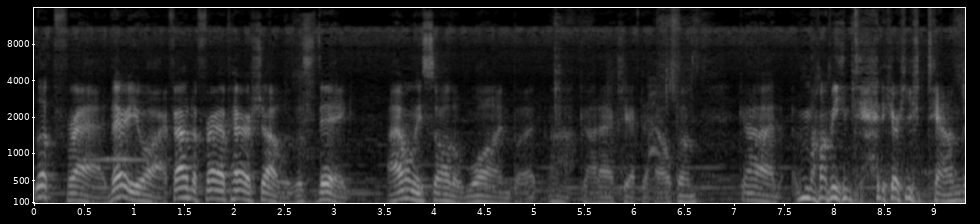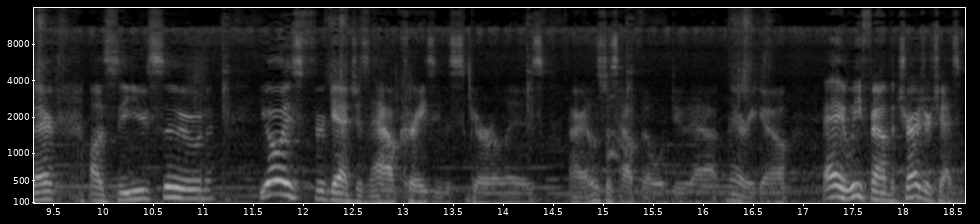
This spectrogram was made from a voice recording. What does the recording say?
Look, Frad. There you are. Found a Frad pair of shovels. Let's dig. I only saw the one, but oh god, I actually have to help him. God, mommy and daddy, are you down there? I'll see you soon. You always forget just how crazy this girl is. Alright, let's just help Bill do that. There we go. Hey, we found the treasure chest.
